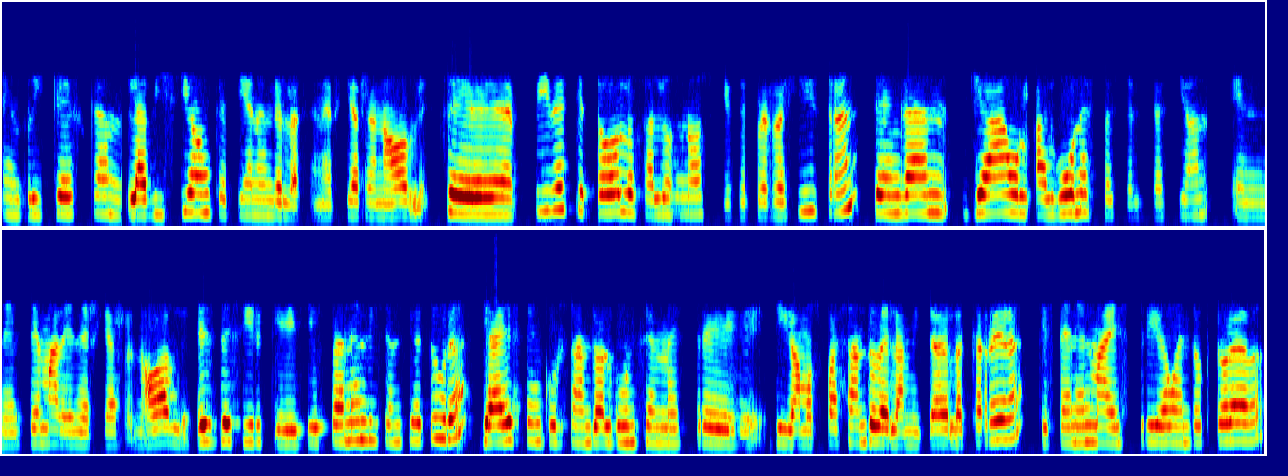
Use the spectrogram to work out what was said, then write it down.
enriquezcan la visión que tienen de las energías renovables. Se pide que todos los alumnos que se preregistran tengan ya alguna especialización en el tema de energías renovables. Es decir, que si están en licenciatura, ya estén cursando algún semestre, digamos, pasando de la mitad de la carrera, que estén en maestría o en doctorado,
